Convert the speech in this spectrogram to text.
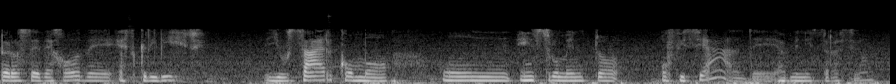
pero se dejó de escribir y usar como un instrumento oficial de administración.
